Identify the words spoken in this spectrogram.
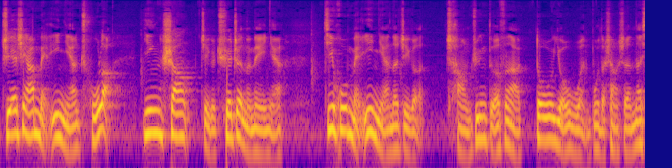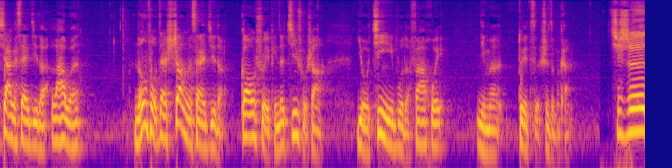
职业生涯每一年，除了因伤这个缺阵的那一年，几乎每一年的这个场均得分啊都有稳步的上升。那下个赛季的拉文。能否在上个赛季的高水平的基础上有进一步的发挥？你们对此是怎么看？其实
